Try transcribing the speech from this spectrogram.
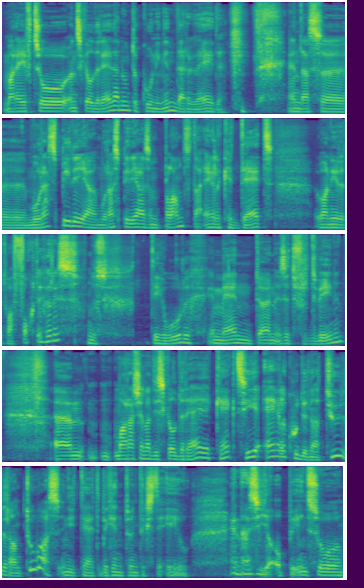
Maar hij heeft zo een schilderij dat noemt de Koningin der Weide. en dat is uh, Moeraspirea. Moeraspirea is een plant dat eigenlijk gedijt wanneer het wat vochtiger is. Dus tegenwoordig in mijn tuin is het verdwenen. Um, maar als je naar die schilderijen kijkt, zie je eigenlijk hoe de natuur eraan toe was in die tijd, begin 20e eeuw. En dan zie je opeens zo'n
